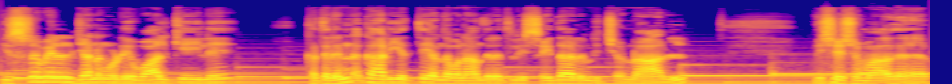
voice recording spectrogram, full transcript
இஸ்ரவேல் ஜனங்களுடைய வாழ்க்கையிலே கத்தர் என்ன காரியத்தை அந்த மனாந்திரத்தில் செய்தார் என்று சொன்னால் விசேஷமாக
